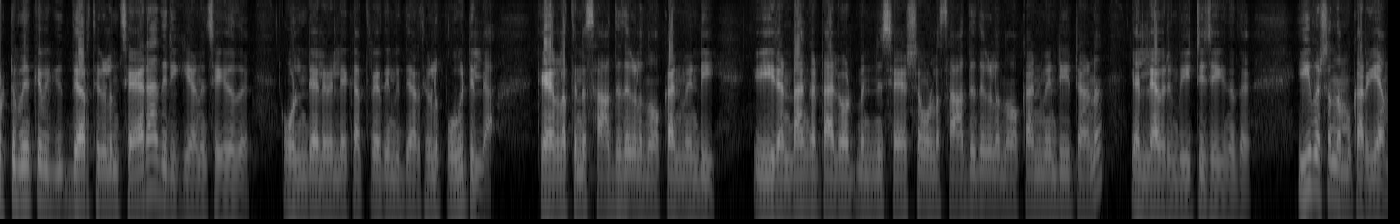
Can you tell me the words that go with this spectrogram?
ഒട്ടുമിക്ക വിദ്യാർത്ഥികളും ചേരാതിരിക്കുകയാണ് ചെയ്തത്. ഓൾ ഇന്ത്യ ലെവലിലേക്ക് അത്രയധികം വിദ്യാർത്ഥികൾ പോയിട്ടില്ല. കേരളത്തിന്റെ സാധ്യതകൾ നോക്കാൻ വേണ്ടി ഈ രണ്ടാം ഘട്ട അലോട്ട്മെന്റിന് ശേഷമുള്ള സാധ്യതകൾ നോക്കാൻ വേണ്ടിയിട്ടാണ് എല്ലാവരും വെയിറ്റ് ചെയ്യുന്നത്. ഈ വർഷം നമുക്കറിയാം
